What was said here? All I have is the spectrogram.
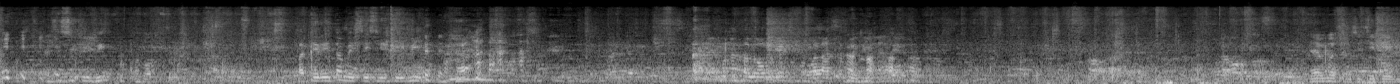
May CCTV? Opo. Pati rito may CCTV. May mga talongges, wala sa Manila. Ayan boss, yung CCTV.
